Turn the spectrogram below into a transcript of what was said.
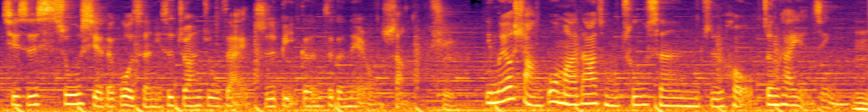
其实书写的过程你是专注在纸笔跟这个内容上。是，你没有想过吗？大家从出生之后睁开眼睛，嗯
